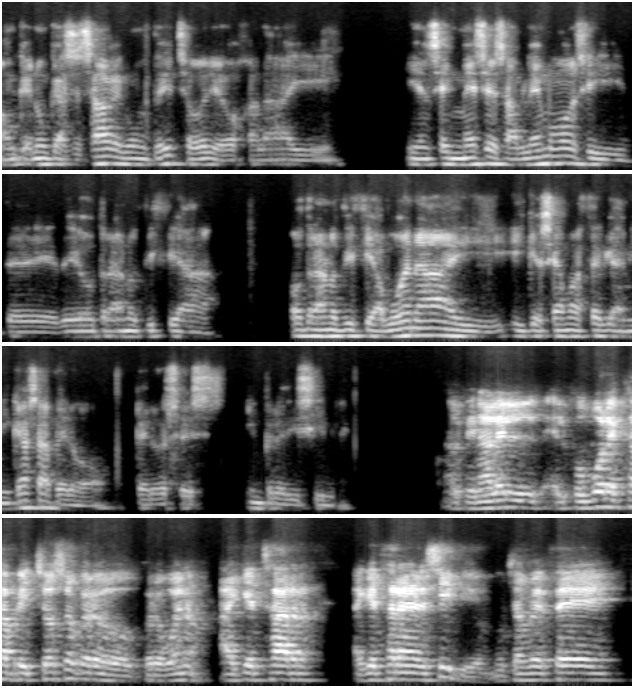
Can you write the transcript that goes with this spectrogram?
aunque nunca se sabe, como te he dicho, oye, ojalá y, en seis meses hablemos y te dé otra noticia, otra noticia buena y, que sea más cerca de mi casa, pero, pero eso es imprevisible. Al final el, fútbol es caprichoso, pero, pero bueno, hay que, estar, hay que estar en el sitio. Muchas veces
